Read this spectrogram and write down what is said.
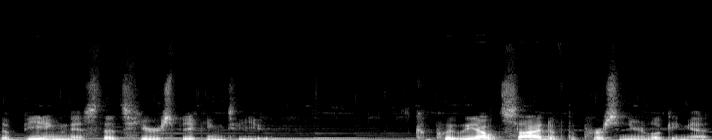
The beingness that's here speaking to you is completely outside of the person you're looking at.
